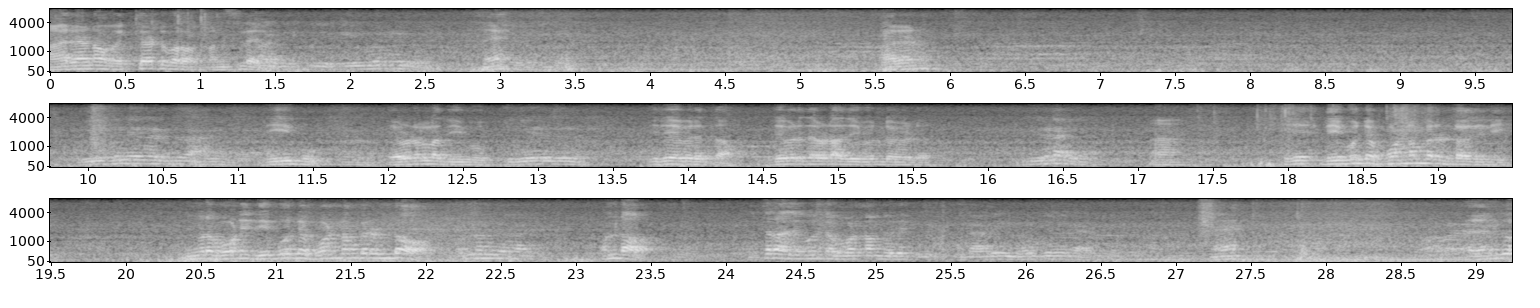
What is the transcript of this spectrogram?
ആരാണോ? വ്യക്തമായിട്ട് പറ മനസ്സിലായി ആരാണ്? ദീപു. എവിടെയുള്ള ദീപു? ഇതേപുരത്താ. ഇതേപുരത്ത് എവിടാ ദീപുവിന്റെ വീട്? ആ. ദീപുവിന്റെ ഫോൺ നമ്പർ ഉണ്ടോ അതിൽ നിങ്ങളുടെ ഫോണിൽ ദീപുവിന്റെ ഫോൺ നമ്പർ ഉണ്ടോ? ഉണ്ടോ? എത്ര ദീപുവിന്റെ ഫോൺ നമ്പർ ഏ? എന്തോ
